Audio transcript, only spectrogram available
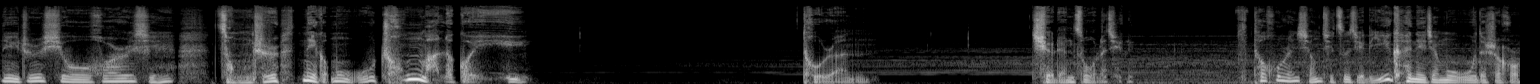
那只绣花鞋，总之，那个木屋充满了诡异。突然，雪莲坐了起来。他忽然想起自己离开那间木屋的时候，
